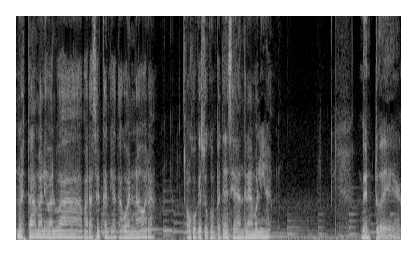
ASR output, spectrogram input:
no estaba mal evaluada para ser candidata a gobernadora. Ojo que su competencia es Andrea Molina. Dentro de,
